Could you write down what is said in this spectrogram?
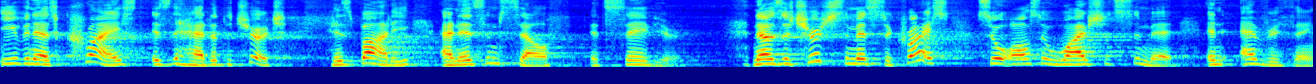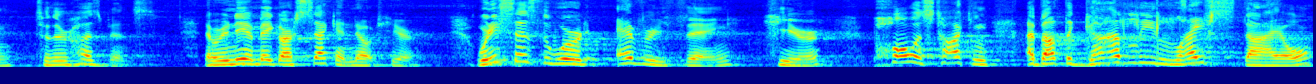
even as Christ is the head of the church, his body, and is himself its Savior. Now, as the church submits to Christ, so also wives should submit in everything to their husbands. Now, we need to make our second note here. When he says the word everything here, Paul is talking about the godly lifestyle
